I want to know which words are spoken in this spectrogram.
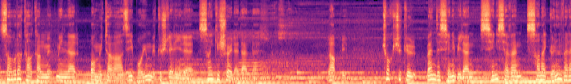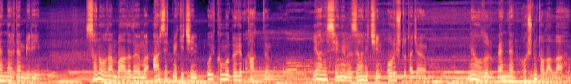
Sahura kalkan müminler o mütevazi boyun büküşleriyle sanki şöyle derler. Rabbim çok şükür ben de seni bilen, seni seven, sana gönül verenlerden biriyim. Sana olan bağlılığımı arz etmek için uykumu bölüp kalktım. Yarın senin rızan için oruç tutacağım. Ne olur benden hoşnut ol Allah'ım.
